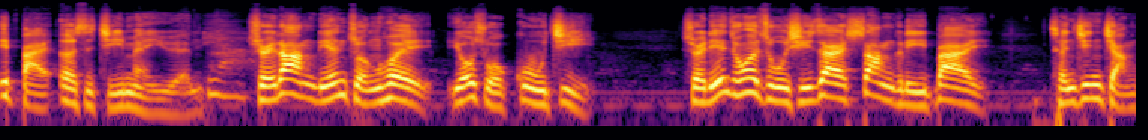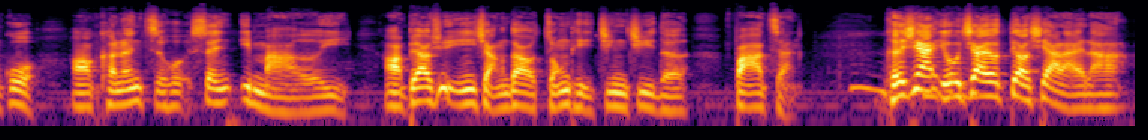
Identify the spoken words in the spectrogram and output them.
一百二十几美元，所以让联准会有所顾忌。所以联准会主席在上个礼拜曾经讲过啊，可能只会升一码而已。啊，不要去影响到总体经济的发展。可是现在油价又掉下来啦，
